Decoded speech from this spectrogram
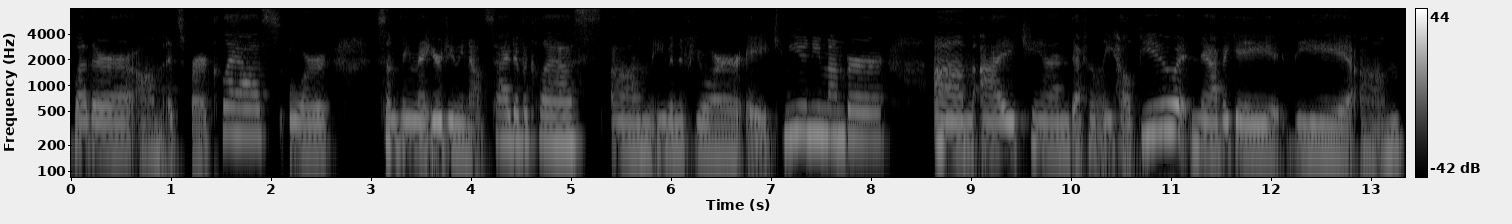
whether um, it's for a class or something that you're doing outside of a class, um, even if you're a community member, um, I can definitely help you navigate the um,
